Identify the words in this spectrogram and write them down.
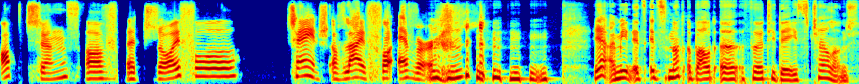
options of a joyful change of life forever. Mm-hmm. yeah, I mean it's it's not about a 30 days challenge.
